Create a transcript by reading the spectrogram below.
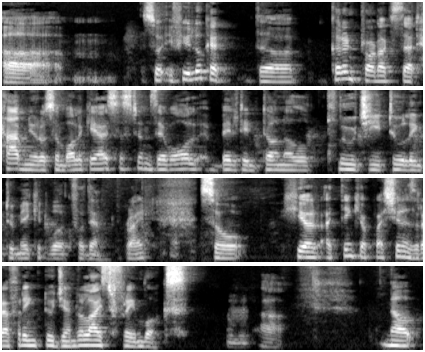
Uh, so if you look at the current products that have neurosymbolic AI systems, they've all built internal kludgy tooling to make it work for them, right? So here, I think your question is referring to generalized frameworks. Mm-hmm. Uh, now,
